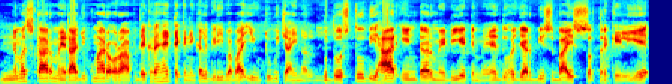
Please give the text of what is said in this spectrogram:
नमस्कार, मैं राजू कुमार और आप देख रहे हैं technical Giri Baba YouTube channel. दोस्तों, बिहार इंटरमीडिएट में 2020-22 सत्र के लिए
